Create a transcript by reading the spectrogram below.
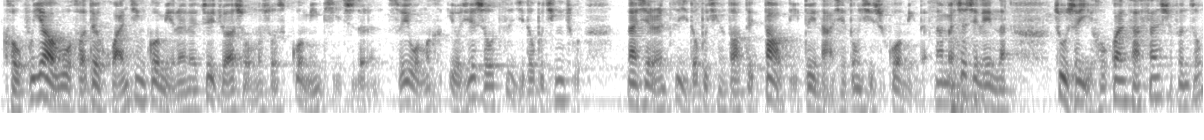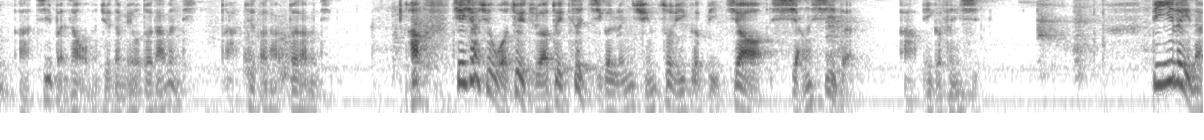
口服药物和对环境过敏的人呢，最主要是我们说是过敏体质的人，所以我们有些时候自己都不清楚，那些人自己都不清楚到对到底对哪些东西是过敏的。那么这些人呢，注射以后观察三十分钟啊，基本上我们觉得没有多大问题啊，没有多大多大问题。好，接下去我最主要对这几个人群做一个比较详细的啊一个分析。第一类呢，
